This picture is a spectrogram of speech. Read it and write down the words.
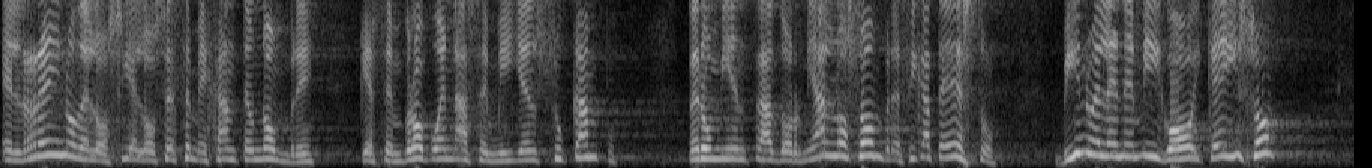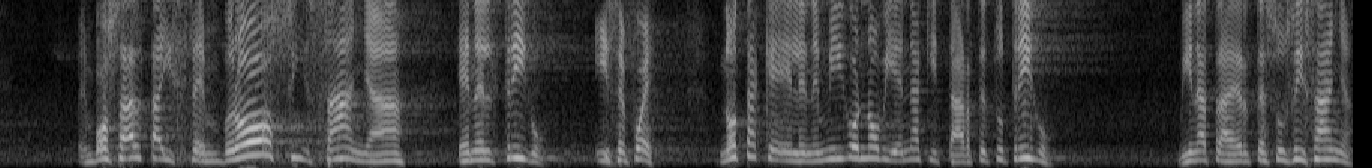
el reino de los cielos es semejante a un hombre que sembró buena semilla en su campo. Pero mientras dormían los hombres, fíjate esto, vino el enemigo y ¿qué hizo? en voz alta y sembró cizaña en el trigo y se fue. Nota que el enemigo no viene a quitarte tu trigo, viene a traerte su cizaña.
